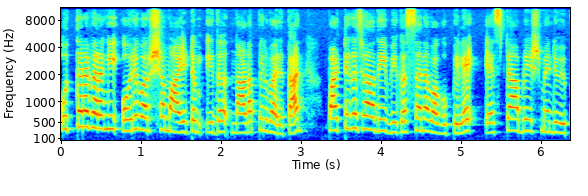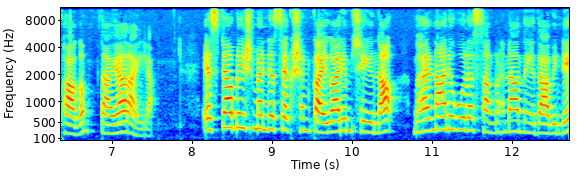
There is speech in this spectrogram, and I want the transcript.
ഉത്തരവിറങ്ങി ഒരു വർഷമായിട്ടും ഇത് നടപ്പിൽ വരുത്താൻ പട്ടികജാതി വികസന വകുപ്പിലെ എസ്റ്റാബ്ലിഷ്മെന്റ് വിഭാഗം തയ്യാറായില്ല. എസ്റ്റാബ്ലിഷ്മെന്റ് സെക്ഷൻ കൈകാര്യം ചെയ്യുന്ന ഭരണാനുകൂല സംഘടനാ നേതാവിന്റെ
